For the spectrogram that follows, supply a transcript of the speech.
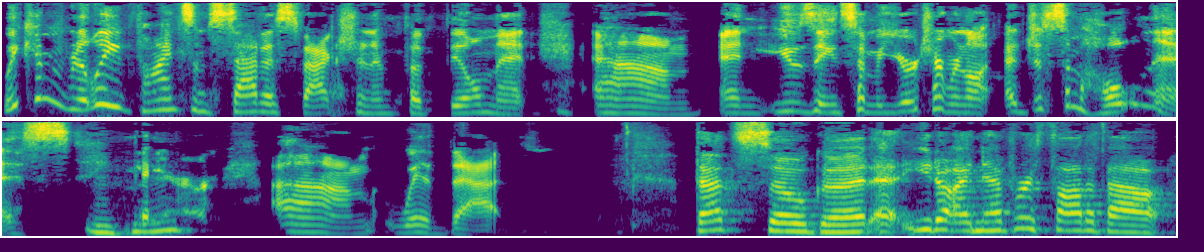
we can really find some satisfaction and fulfillment um, and using some of your terminology, uh, just some wholeness mm-hmm. there um, with that. That's so good. Uh, you know, I never thought about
